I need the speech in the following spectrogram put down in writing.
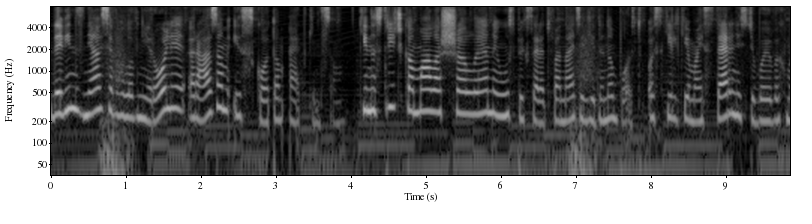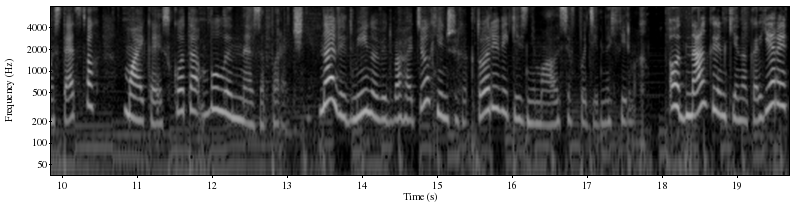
де він знявся в головній ролі разом із Скоттом Еткінсом. Кінострічка мала шалений успіх серед фанатів єдиноборств, оскільки майстерність у бойових мистецтвах Майка і Скотта були незаперечні, на відміну від багатьох інших акторів, які знімалися в подібних фільмах. Однак, крім кінокар'єри,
